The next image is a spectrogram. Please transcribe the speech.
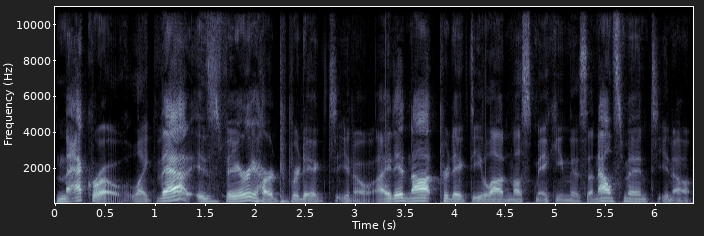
macro. Like that is very hard to predict you know. I did not predict elon musk making this announcement you know.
